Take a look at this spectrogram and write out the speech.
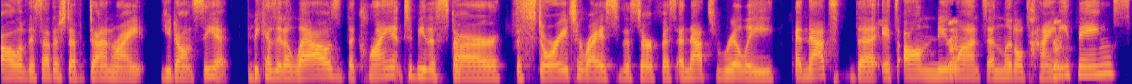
all of this other stuff done right, you don't see it because it allows the client to be the star, the story to rise to the surface. And that's really, and that's the, it's all nuance right. and little tiny right. things,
